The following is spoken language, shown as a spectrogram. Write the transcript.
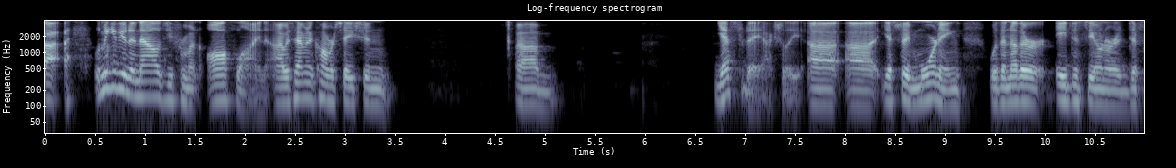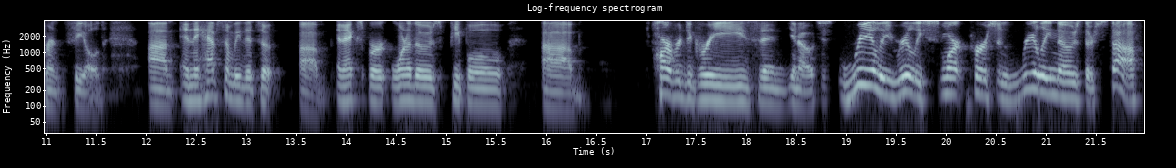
Uh, let me give you an analogy from an offline. I was having a conversation um, yesterday, actually, uh, uh, yesterday morning with another agency owner in a different field. Um, and they have somebody that's a uh, an expert, one of those people uh, Harvard degrees and, you know, just really, really smart person, really knows their stuff.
